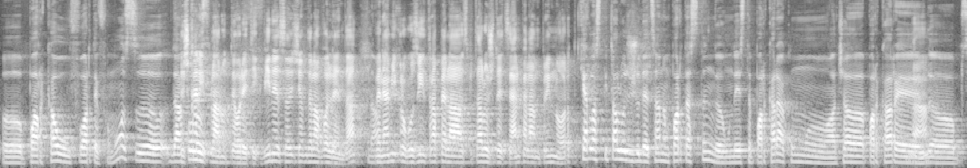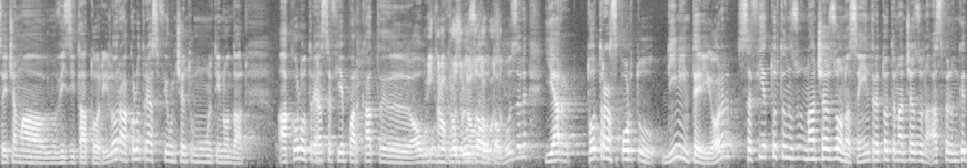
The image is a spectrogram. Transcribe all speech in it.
uh, parcau foarte frumos. Uh, de deci care e planul teoretic? Vine, să zicem, de la Vălenda, da. venea microbuzul, intra pe la Spitalul Județean, pe la prin nord. Chiar la Spitalul Județean, în partea stângă, unde este parcarea acum, acea parcare, da. să zicem, a vizitatorilor, acolo trebuia să fie un centru multinodal. Acolo trebuia să fie parcat uh, microbuzul, autobuzele, iar tot transportul din interior să fie tot în, în acea zonă, să intre tot în acea zonă, astfel încât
